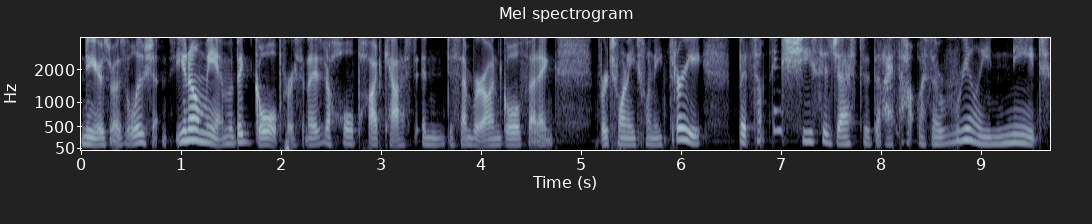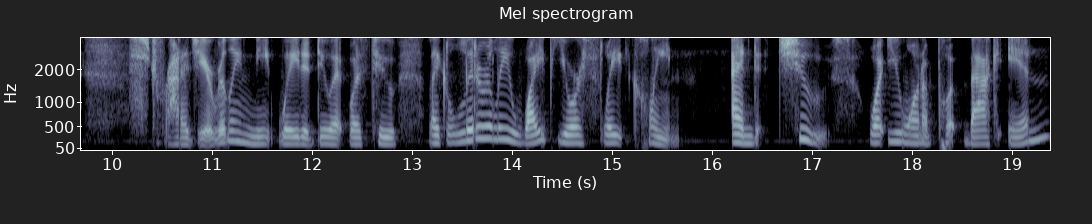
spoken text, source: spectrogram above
New Year's resolutions. You know me, I'm a big goal person. I did a whole podcast in December on goal setting for 2023, but something she suggested that I thought was a really neat strategy, a really neat way to do it was to like literally wipe your slate clean and choose what you want to put back in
